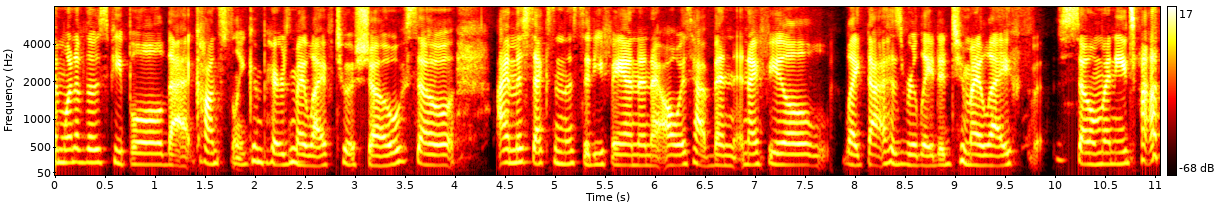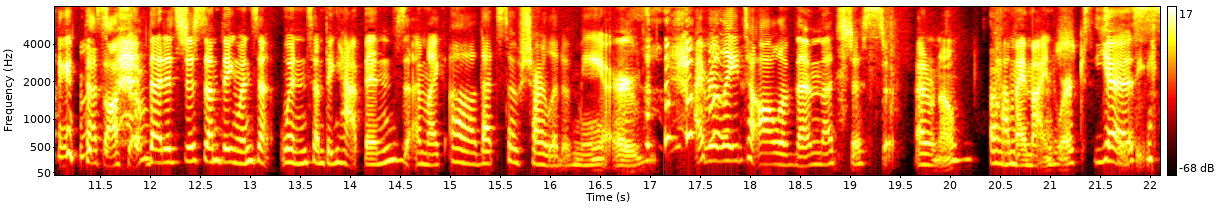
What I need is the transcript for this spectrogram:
I'm one of those people that constantly compares my life to a show. So I'm a Sex in the City fan and I always have been. And I feel like that has related to my life so many times. That's awesome. that it's just something when, so- when something happens, I'm like, oh, that's so Charlotte of me. Or I relate to all of them. That's just, I don't know oh how my, my mind works. Yes.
